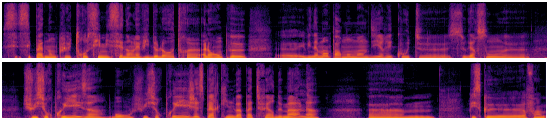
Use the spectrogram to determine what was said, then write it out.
c'est pas non plus trop s'immiscer dans la vie de l'autre. Alors on peut euh, évidemment par moment dire, écoute, euh, ce garçon, euh, je suis surprise. Bon, je suis surprise. J'espère qu'il ne va pas te faire de mal, puisque, enfin,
